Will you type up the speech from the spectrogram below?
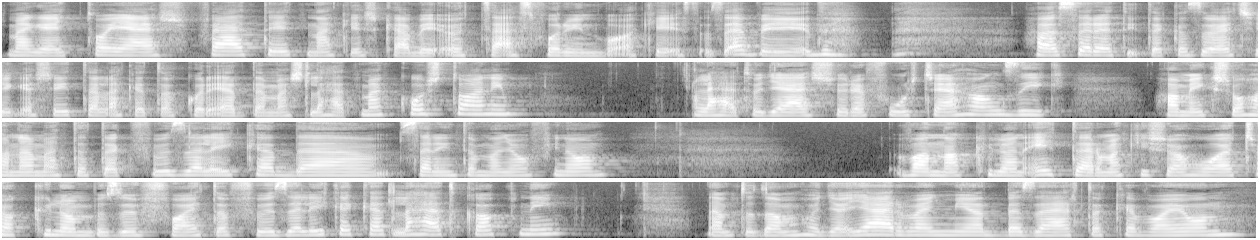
meg egy tojás feltétnek, és kb. 500 forintból kész az ebéd. Ha szeretitek a zöldséges ételeket, akkor érdemes lehet megkóstolni. Lehet, hogy elsőre furcsán hangzik, ha még soha nem ettetek főzeléket, de szerintem nagyon finom. Vannak külön éttermek is, ahol csak különböző fajta főzelékeket lehet kapni. Nem tudom, hogy a járvány miatt bezártak-e vajon.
